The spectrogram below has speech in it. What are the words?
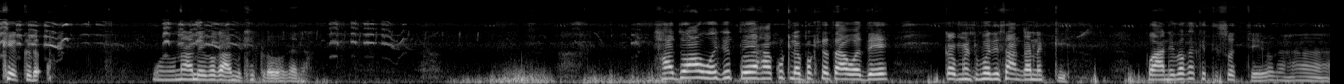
खेकडं. म्हणून आले बघा आम्ही खेकडं बघायला. हा जो आवाज येतोय हा कुठल्या पक्षाचा आवाज आहे? कमेंटमध्ये सांगा नक्की. पाणी बघा किती स्वच्छ आहे बघा हां.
